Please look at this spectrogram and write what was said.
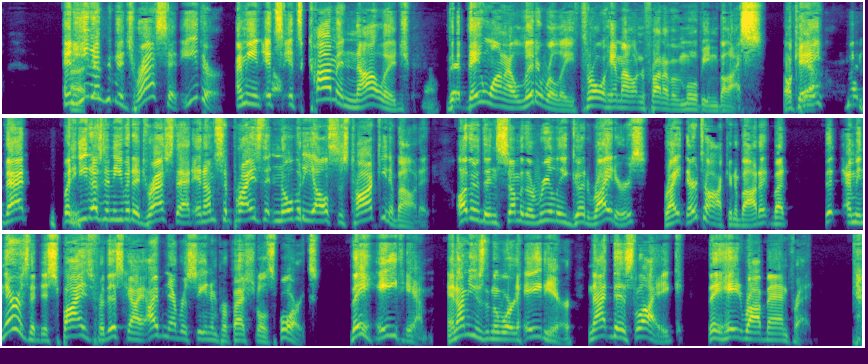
And Uh, he doesn't address it either. I mean, it's it's common knowledge No. that they want to literally throw him out in front of a moving bus. Okay, Yeah. but that but he doesn't even address that, and I'm surprised that nobody else is talking about it, other than some of the really good writers. Right, they're talking about it, but th- I mean, there is a despise for this guy I've never seen in professional sports. They hate him, and I'm using the word hate here, not dislike. They hate Rob Manfred.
